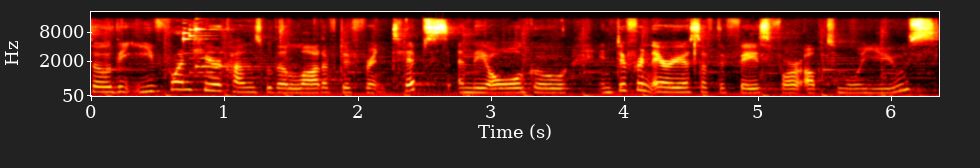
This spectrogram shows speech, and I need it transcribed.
So the Eve one here comes with a lot of different tips and they all go in different areas of the face for optimal use.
